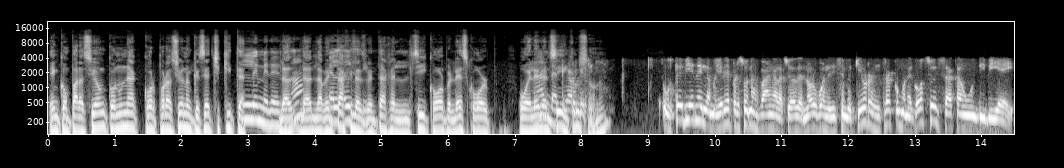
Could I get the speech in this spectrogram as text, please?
en comparación con una corporación, aunque sea chiquita. Limited, la, ¿no? la- la ventaja y la desventaja, el C Corp, el S Corp o el Ándale. LLC Claro que incluso, sí. ¿no? Usted viene y la mayoría de personas van a la ciudad de Norwalk y le dicen, me quiero registrar como negocio y sacan un DBA.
